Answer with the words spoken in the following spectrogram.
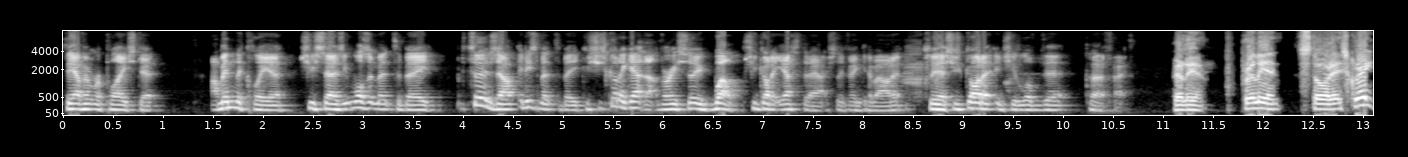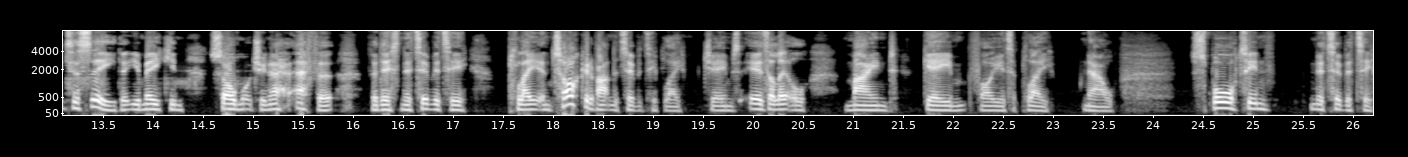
They haven't replaced it. I'm in the clear. She says it wasn't meant to be, but it turns out it is meant to be because she's going to get that very soon. Well, she got it yesterday, actually, thinking about it. So, yeah, she's got it and she loved it. Perfect. Brilliant, brilliant story. It's great to see that you're making so much an effort for this nativity play. And talking about nativity play, James, here's a little mind game for you to play now. Sporting nativity.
